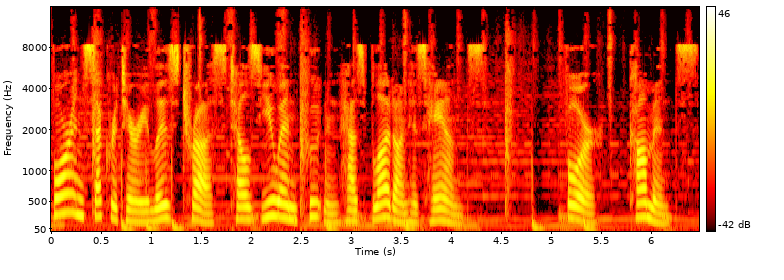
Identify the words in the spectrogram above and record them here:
Foreign Secretary Liz Truss tells UN Putin has blood on his hands. 4. Comments.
